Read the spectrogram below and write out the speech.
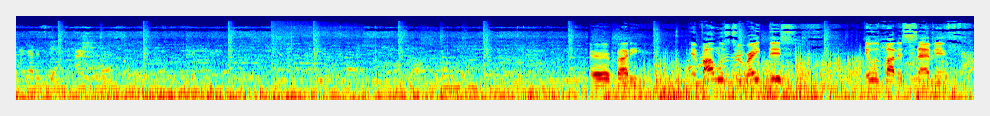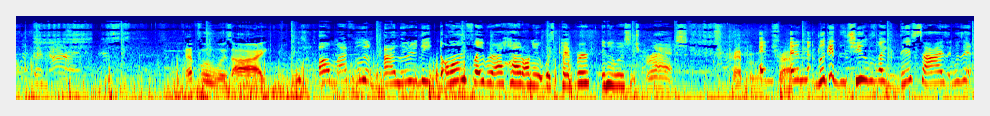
I gotta take Everybody, if I was to rate this, it was about a seven. That food was alright. Oh, my food, I literally, the only flavor I had on it was pepper, and it was trash. Pepper was And trash. and look at the cheese was like this size. It wasn't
